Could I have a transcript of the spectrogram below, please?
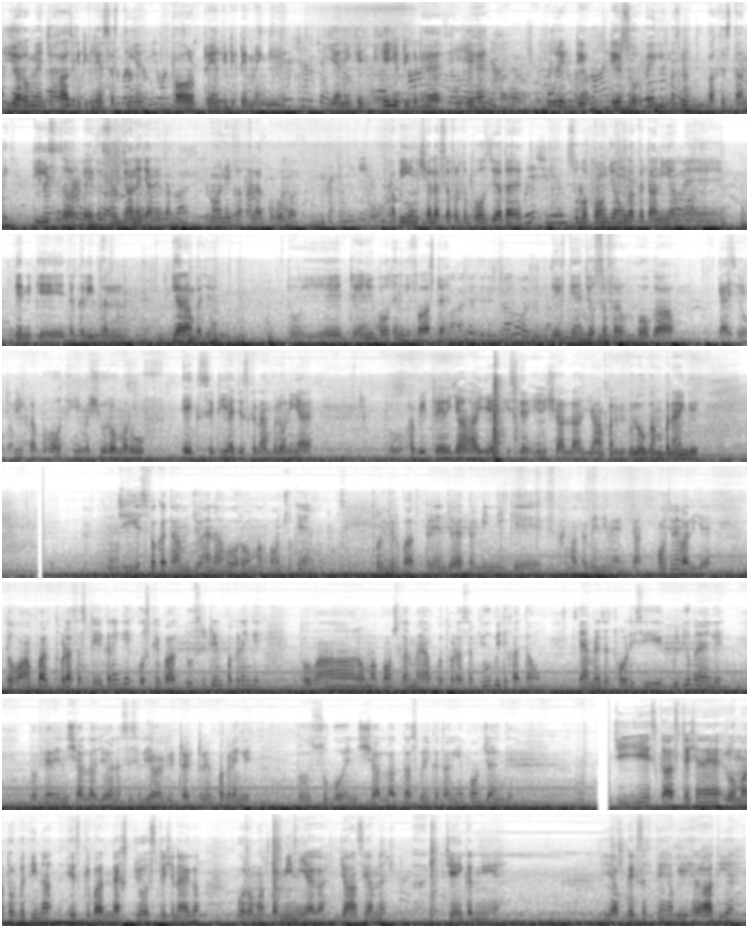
यूरो में जहाज़ की टिकटें सस्ती हैं और ट्रेन की टिकटें महँगी हैं। यानी कि ये जो टिकट है, ये है पूरे डेढ़ सौ रुपये की मतलब पाकिस्तानी तीस हज़ार रुपये का सिर्फ़ जाने जाने का, आने का अलग होगा। अभी इंशाल्लाह सफ़र तो बहुत ज़्यादा है। सुबह पहुँच जाऊँगा कतानिया में दिन के तकरीबन 11 बजे। ट्रेन भी बहुत इनकी फ़ास्ट है। देखते हैं जो सफ़र होगा कैसे होगा। इटली का बहुत ही मशहूर मरूफ एक सिटी है जिसका नाम बलोनिया है। तो अभी ट्रेन यहाँ आई है किसी दिन इन यहाँ पर भी ब्लॉग हम बनाएँगे। जी इस वक्त हम जो है ना वो रोमा पहुँच चुके हैं। थोड़ी देर बाद ट्रेन जो है तरमीनी के रोमा तरमीनी में पहुँचने वाली है। तो वहाँ पर थोड़ा सा स्टे करेंगे उसके बाद दूसरी ट्रेन पकड़ेंगे। तो वहाँ रोमा पहुँच कर मैं आपको थोड़ा सा व्यू भी कैमरे से थोड़ी सी एक वीडियो बनाएँगे। तो फिर इन जो है ना सिसलिया वाली ट्रैक ट्रेन पकड़ेंगे। तो सुबह इन दस बजे कतानिया पहुँच जाएँगे। जी, ये इसका स्टेशन है रोमा तुरबतीना इसके बाद नेक्स्ट जो स्टेशन आएगा, वो रोमा तरमीनी आएगा, जहाँ से हमने चेंज करनी है। ये आप देख सकते हैं, अभी रात ही है।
